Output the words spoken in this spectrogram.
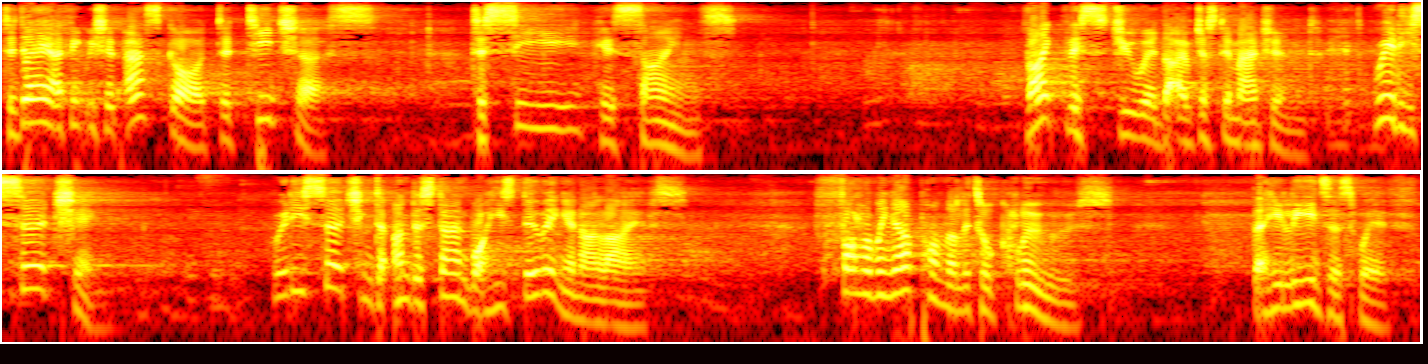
Today, I think we should ask God to teach us to see his signs. Like this steward that I've just imagined, really searching really searching to understand what He's doing in our lives, following up on the little clues that He leads us with,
